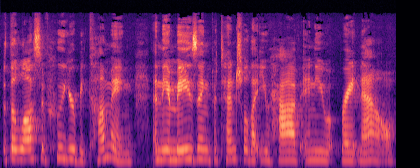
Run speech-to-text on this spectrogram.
but the loss of who you're becoming and the amazing potential that you have in you right now.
